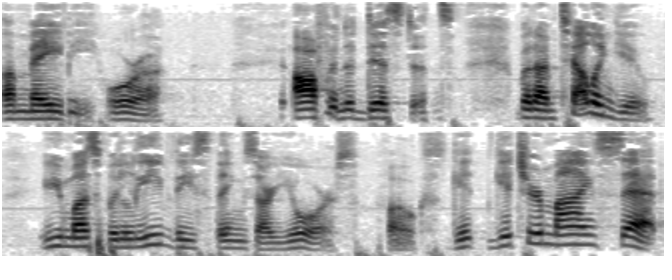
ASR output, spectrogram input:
a maybe or a off in the distance. But I'm telling you, you must believe these things are yours, folks. Get, get your mind set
